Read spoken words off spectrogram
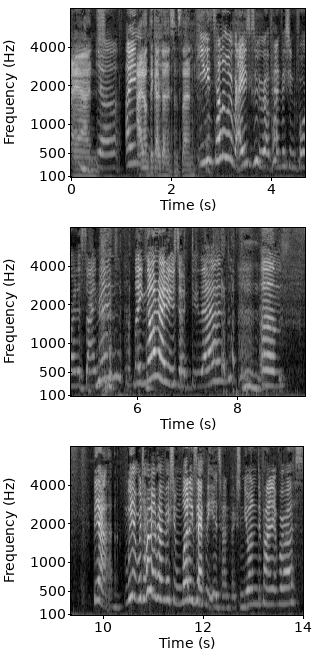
and yeah, I I don't think I've done it since then. You can tell that we're writers because we wrote fan fiction for an assignment. like non-writers don't do that. Um, but yeah, we, we're talking about fan fiction. What exactly is fan fiction? Do you want to define it for us?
